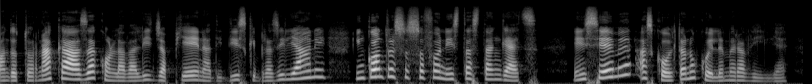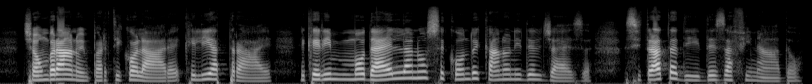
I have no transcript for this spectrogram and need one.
Quando torna a casa con la valigia piena di dischi brasiliani, incontra il sassofonista Stan Getz e insieme ascoltano quelle meraviglie. C'è un brano in particolare che li attrae e che rimodellano secondo i canoni del jazz. Si tratta di Desafinado.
